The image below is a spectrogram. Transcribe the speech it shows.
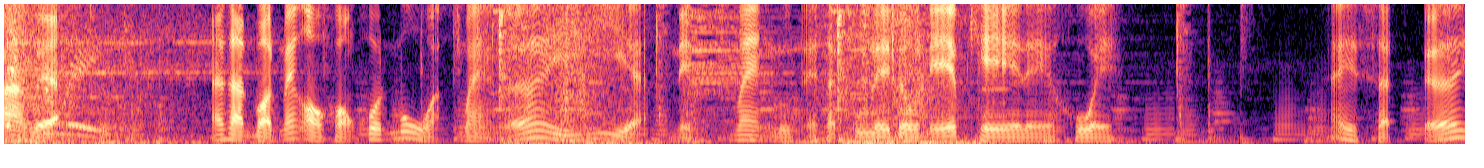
มากเลยอะ Three. ไอสัตว์บอดแม่งออกของโคตรมั่วอะแม่งเอ้ยเฮี้ยเน็ตแม่งหลุดไอสัตว์กูเลยโดน AFK เลยคุยไอสัตว์เอ้ย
